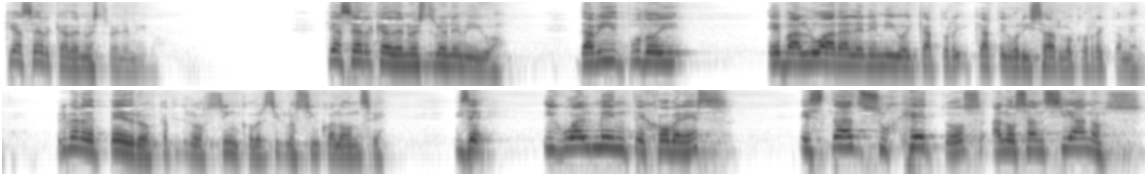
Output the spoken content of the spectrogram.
¿qué acerca de nuestro enemigo? ¿Qué acerca de nuestro enemigo? David pudo evaluar al enemigo y categorizarlo correctamente. Primero de Pedro, capítulo 5, versículos 5 al 11. Dice, igualmente jóvenes, estad sujetos a los ancianos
